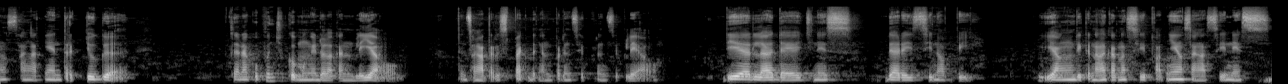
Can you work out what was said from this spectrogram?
yang sangat nyentrik juga. Dan aku pun cukup mengidolakan beliau dan sangat respect dengan prinsip-prinsip beliau. Dia adalah Diogenes dari Sinopi yang dikenal karena sifatnya yang sangat sinis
